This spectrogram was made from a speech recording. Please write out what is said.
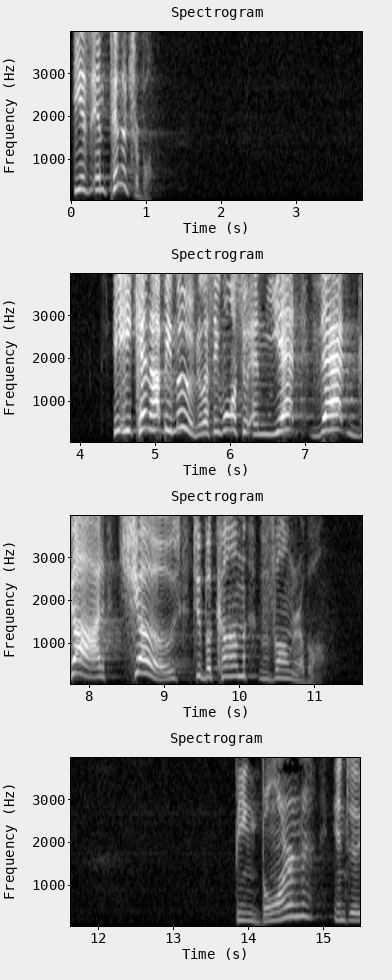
He is impenetrable. He, he cannot be moved unless he wants to. And yet, that God chose to become vulnerable. Being born into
